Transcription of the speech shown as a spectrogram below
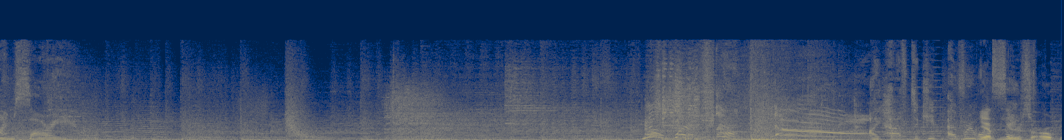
I'm sorry. No way! I have to keep everyone Yep, safe. units are OP.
